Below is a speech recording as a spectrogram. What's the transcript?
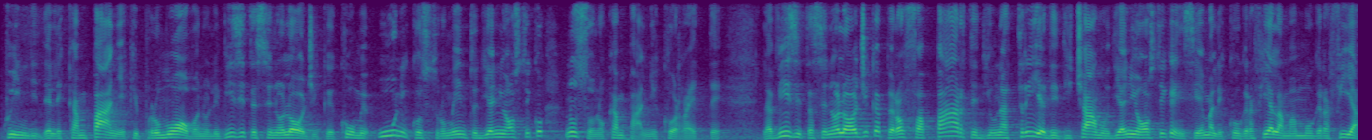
Quindi delle campagne che promuovono le visite senologiche come unico strumento diagnostico non sono campagne corrette. La visita senologica però fa parte di una triade diciamo diagnostica insieme all'ecografia e alla mammografia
